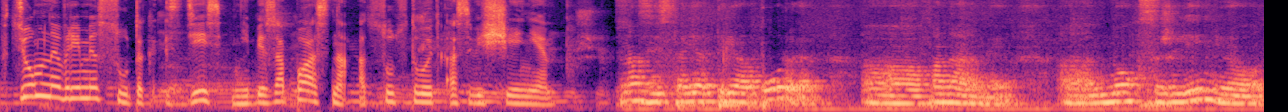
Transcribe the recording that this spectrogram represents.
В темное время суток здесь небезопасно, отсутствует освещение. У нас здесь стоят три опоры а, фонарные, а, но, к сожалению,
